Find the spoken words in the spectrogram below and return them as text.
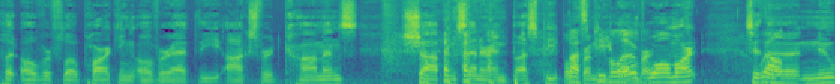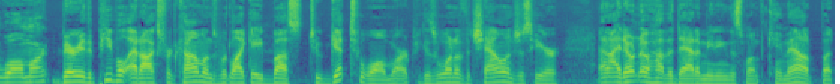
put overflow parking over at the Oxford Commons shopping center and bus people Bus from people the old over. Walmart to Well- the new Walmart? Barry, the people at Oxford Commons would like a bus to get to Walmart because one of the challenges here, and I don't know how the DATA meeting this month came out, but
